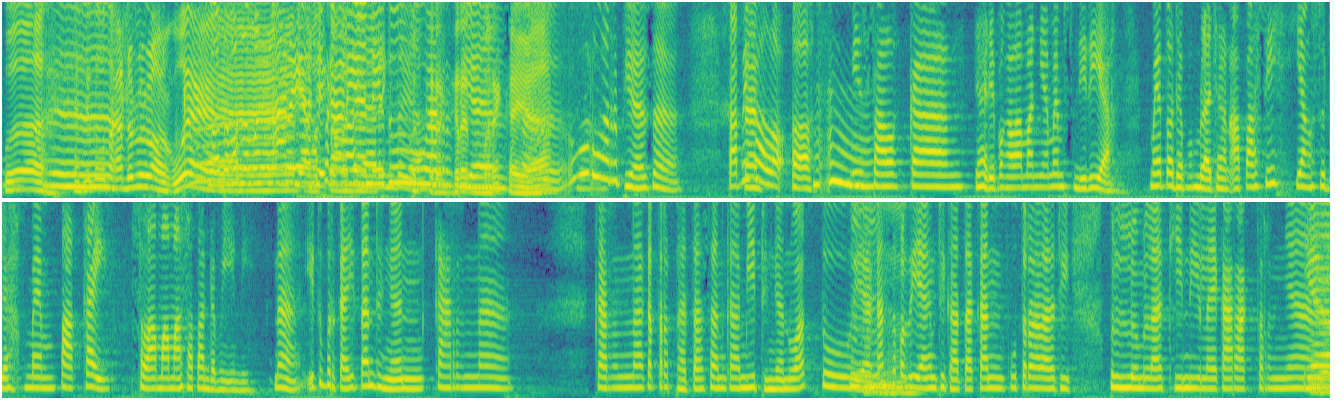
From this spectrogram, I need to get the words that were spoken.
Wah, kasih tepuk tangan dulu loh. Gue. Teman-teman Adik-adik kalian itu ya. luar Keren-keren biasa. mereka ya. Oh, luar biasa. Tapi Dan- kalau eh, misalkan dari pengalamannya Mem sendiri ya, metode pembelajaran apa sih yang sudah Mem pakai selama masa pandemi ini? Nah, itu berkaitan dengan karena karena keterbatasan kami dengan waktu ya kan? Seperti yang dikatakan Putra tadi belum lagi nilai karakternya. Ya.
